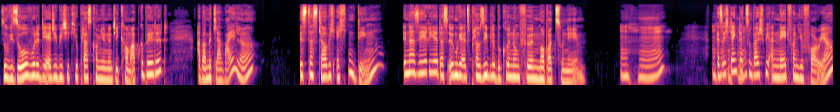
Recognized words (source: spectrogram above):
Sowieso wurde die LGBTQ-Plus-Community kaum abgebildet. Aber mittlerweile ist das, glaube ich, echt ein Ding in der Serie, das irgendwie als plausible Begründung für einen Mobber zu nehmen. Mhm. Also ich denke da mhm. zum Beispiel an Nate von Euphoria.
